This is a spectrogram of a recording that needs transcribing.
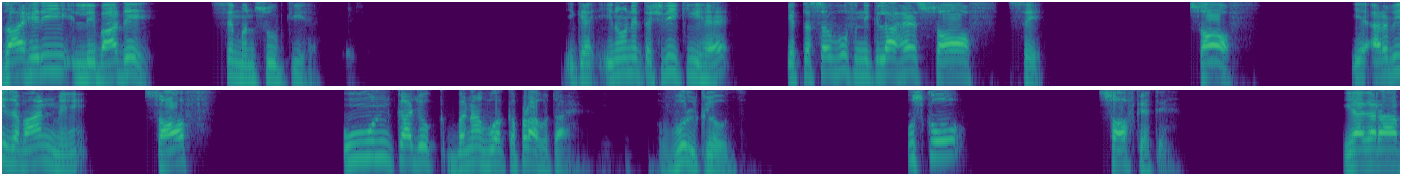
ظاہری لبادے سے منسوب کی ہے ٹھیک ہے انہوں نے تشریح کی ہے کہ تصوف نکلا ہے صوف سے صوف یہ عربی زبان میں صوف اون کا جو بنا ہوا کپڑا ہوتا ہے ول کلوتھ اس کو صوف کہتے ہیں یا اگر آپ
